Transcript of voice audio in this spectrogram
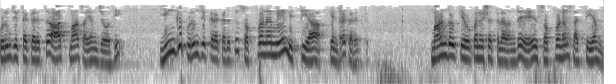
புரிஞ்சிட்ட கருத்து ஆத்மா சுயம் ஜோதி. இங்கு புரிஞ்சுக்கிற கருத்து சொப்பனமே மித்தியா என்ற கருத்து. மாண்டூக்கிய உபனிஷத்துல வந்து சொப்பனம் சத்தியம்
